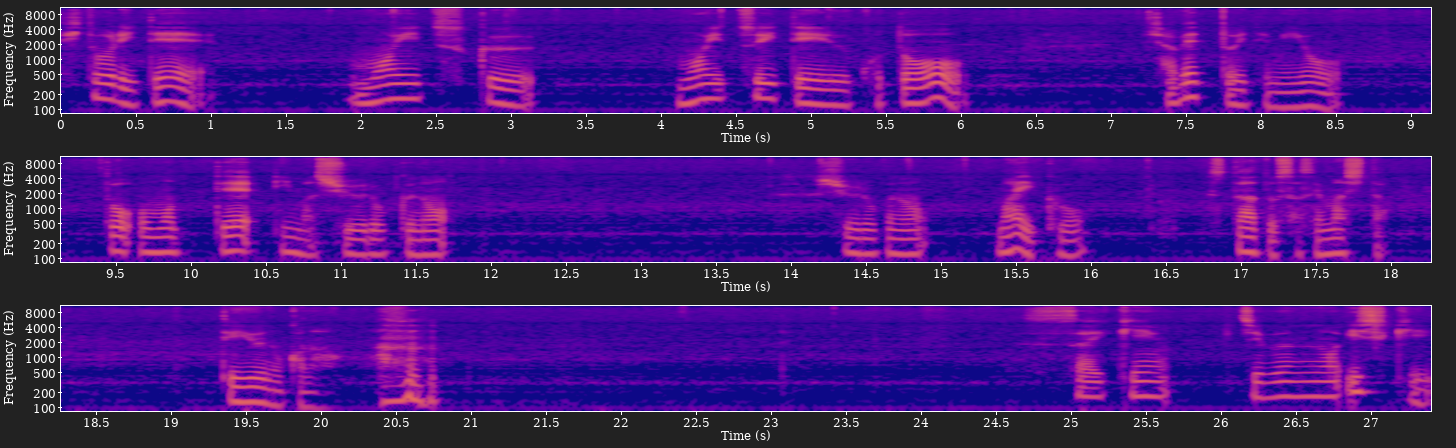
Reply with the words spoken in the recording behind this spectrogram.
一人で思いつく思いついていることを喋っといてみようと思って今収録の収録のマイクをスタートさせました。っていうのかな。最近自分の意識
